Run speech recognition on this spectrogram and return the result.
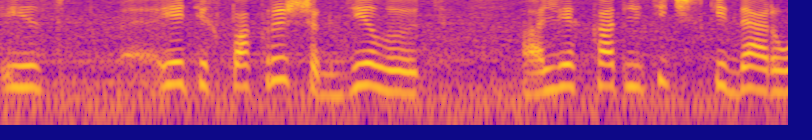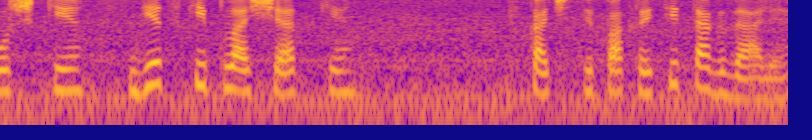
Из этих покрышек делают а, легкоатлетические дорожки, детские площадки качестве покрытия и так далее.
